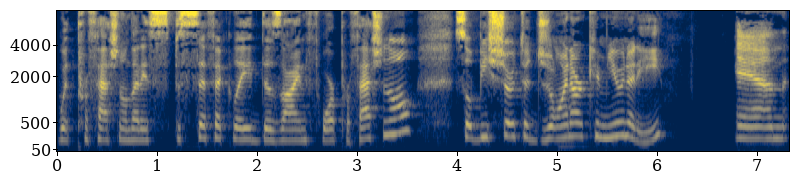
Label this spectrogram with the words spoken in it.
with professional that is specifically designed for professional. So be sure to join our community and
